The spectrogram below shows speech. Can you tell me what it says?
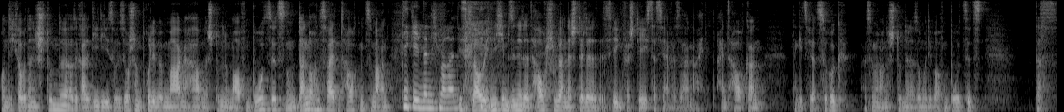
Und ich glaube, dann eine Stunde, also gerade die, die sowieso schon Probleme mit dem Magen haben, eine Stunde nochmal auf dem Boot sitzen, um dann noch einen zweiten Tauchgang zu machen, Die gehen da nicht mal rein. ist, glaube ich, nicht im Sinne der Tauchschule an der Stelle. Deswegen verstehe ich es, dass sie einfach sagen, ein, ein Tauchgang, dann geht es wieder zurück. Da ist immer noch eine Stunde in der Summe, die man auf dem Boot sitzt. Das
